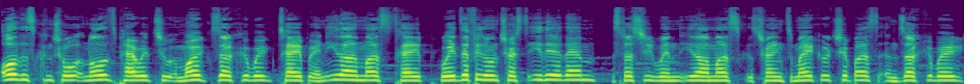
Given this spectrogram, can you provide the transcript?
all this control and all this power to a Mark Zuckerberg type or an Elon Musk type, who I definitely don't trust either of them, especially when Elon Musk is trying to microchip us and Zuckerberg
